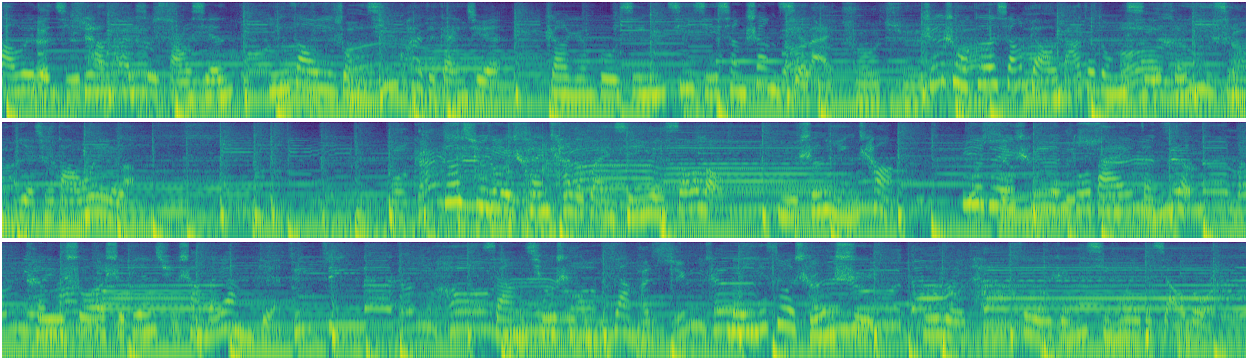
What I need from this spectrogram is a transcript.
把位的吉他快速扫弦，营造一种轻快的感觉，让人不禁积极向上起来。整首歌想表达的东西和意境也就到位了。歌曲里穿插的管弦乐 solo、女声吟唱、乐队成员独白等等，可以说是编曲上的亮点。像秋城一样，每一座城市都有它富有人情味的角落。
